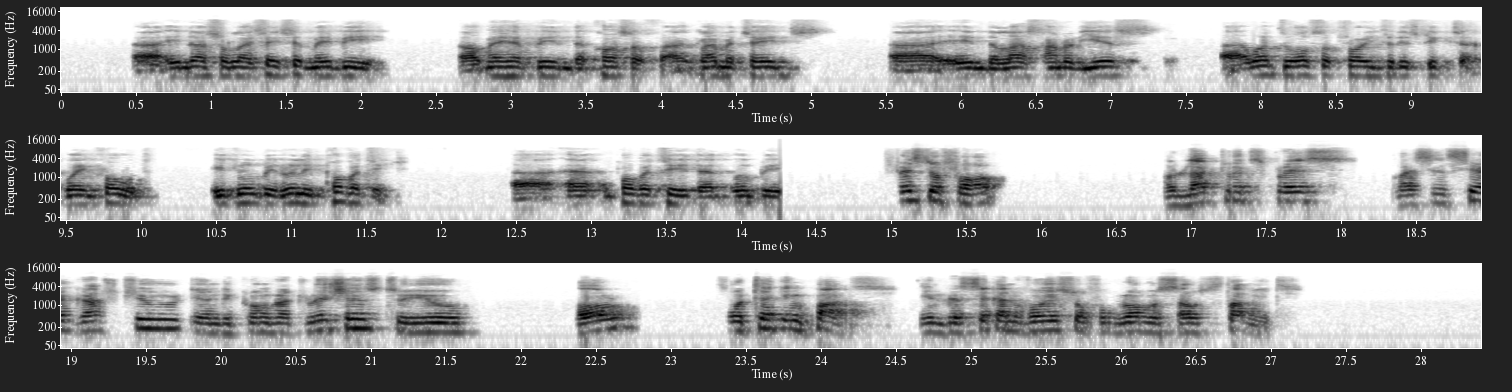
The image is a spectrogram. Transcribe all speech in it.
industrialization may be or may have been the cause of uh, climate change uh, in the last hundred years, I want to also throw into this picture going forward. It will be really poverty, uh, uh, poverty that will be First of all, I would like to express my sincere gratitude and the congratulations to you all for taking part in the second Voice of Global South Summit.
